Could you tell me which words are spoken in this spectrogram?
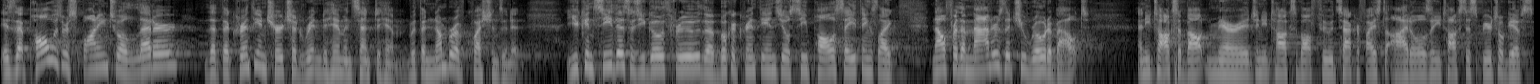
is that Paul was responding to a letter that the Corinthian church had written to him and sent to him with a number of questions in it. You can see this as you go through the book of Corinthians. You'll see Paul say things like, Now, for the matters that you wrote about, and he talks about marriage, and he talks about food sacrificed to idols, and he talks to spiritual gifts,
